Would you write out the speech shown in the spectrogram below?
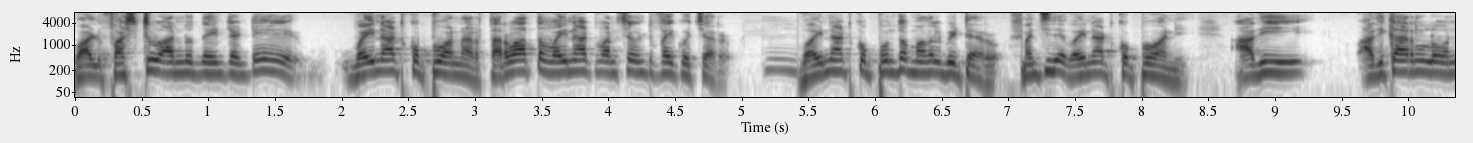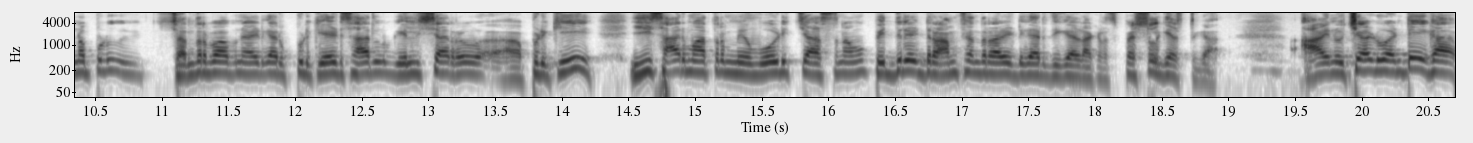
వాళ్ళు ఫస్ట్ అన్నది ఏంటంటే వైనాట్ కుప్పం అన్నారు. తర్వాత వైనాట్ వన్ సెవెంటీ ఫైవ్కి వచ్చారు. వైనాట్ కుప్పంతో మొదలు పెట్టారు మంచిదే వైనాట్ కుప్పం అని. అది అధికారంలో ఉన్నప్పుడు చంద్రబాబు నాయుడు గారు ఇప్పటికి ఏడు సార్లు గెలిచారు. అప్పటికి ఈసారి మాత్రం మేము ఓడిచ్చేస్తున్నాము. పెద్దిరెడ్డి రామచంద్రారెడ్డి గారు దిగాడు అక్కడ స్పెషల్ గెస్ట్గా. ఆయన వచ్చాడు అంటే ఇక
